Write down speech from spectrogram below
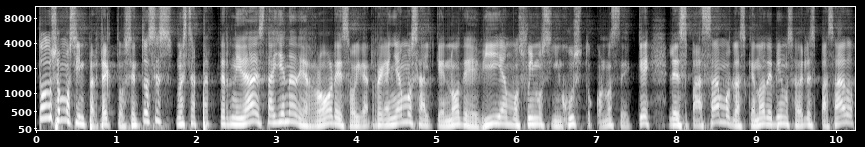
Todos somos imperfectos, entonces nuestra paternidad está llena de errores. Oiga, regañamos al que no debíamos, fuimos injustos con no sé qué, les pasamos las que no debíamos haberles pasado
